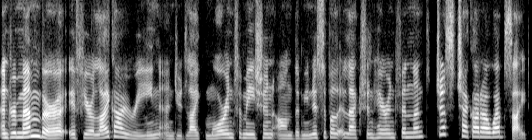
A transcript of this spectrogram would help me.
And remember, if you're like Irene and you'd like more information on the municipal election here in Finland, just check out our website,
